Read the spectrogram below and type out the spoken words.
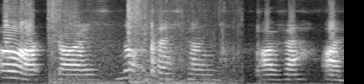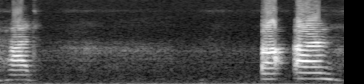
Alright guys, not the best hand I've, uh, I've had. But, um,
